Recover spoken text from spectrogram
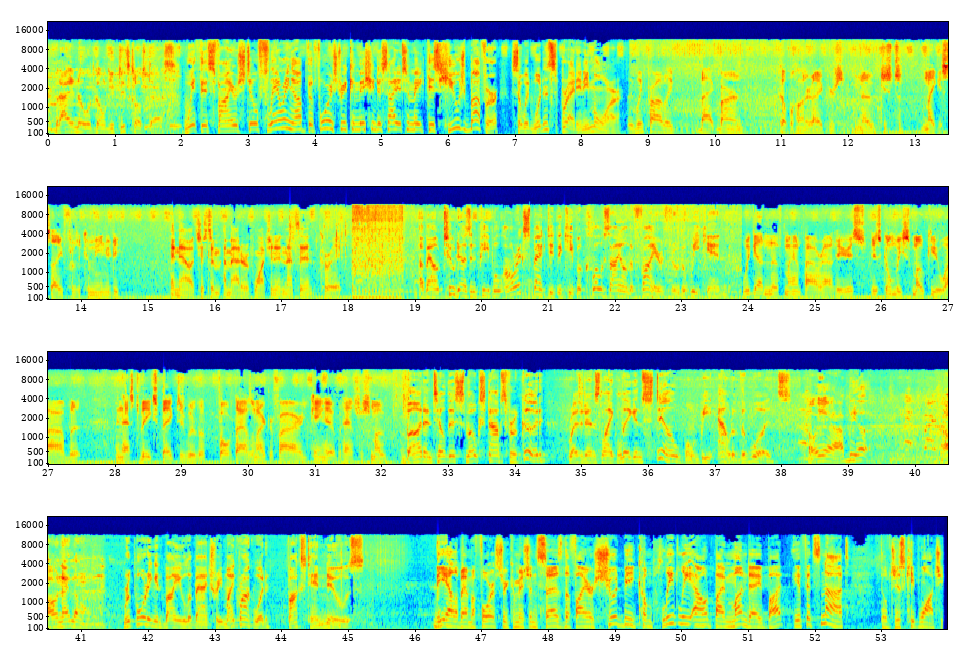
But I didn't know it was going to get this close to us. With this fire still flaring up, the Forestry Commission decided to make this huge buffer so it wouldn't spread anymore. We probably backburned a couple hundred acres, you know, just to make it safe for the community. And now it's just a, a matter of watching it and that's it? Correct. About two dozen people are expected to keep a close eye on the fire through the weekend. We got enough manpower out here. It's it's going to be smoky a while, but and that's to be expected with a 4,000 acre fire. You can't help but have some smoke. But until this smoke stops for good, residents like Liggins still won't be out of the woods. Oh yeah, I'll be up all night long. Reporting in Bayou La Batre, Mike Rockwood, Fox 10 News. The Alabama Forestry Commission says the fire should be completely out by Monday, but if it's not, they'll just keep watching.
